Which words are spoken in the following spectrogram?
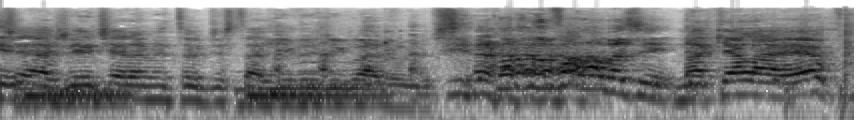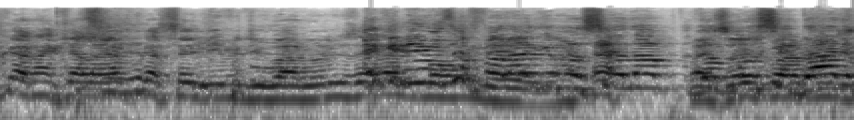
eu já- a gente era metodista livre de Guarulhos. O cara não falava assim. Naquela época, naquela época ser livre de Guarulhos É era que nem você falar que você é da, da mocidade, Guarulhos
